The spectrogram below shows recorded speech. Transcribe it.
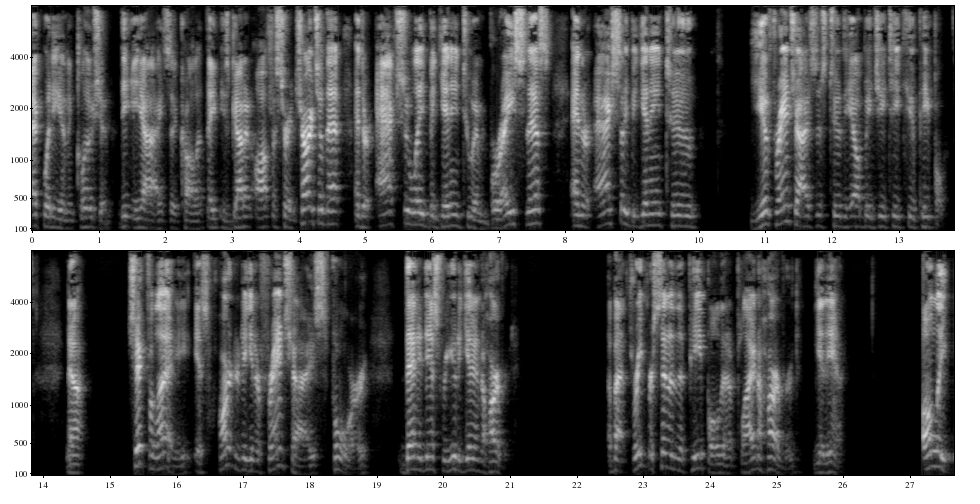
equity and inclusion, DEI, as they call it. They, he's got an officer in charge of that, and they're actually beginning to embrace this, and they're actually beginning to give franchises to the LBGTQ people. Now, Chick fil A is harder to get a franchise for than it is for you to get into Harvard. About 3% of the people that apply to Harvard get in. Only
